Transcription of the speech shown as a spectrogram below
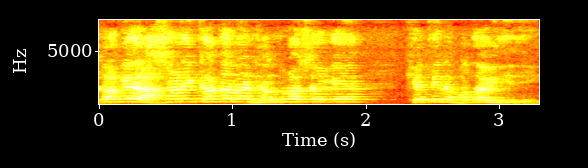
કારણ કે રાસાયણિક ખાતર અને જંતુનાશકે ખેતીને પતાવી દીધી.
